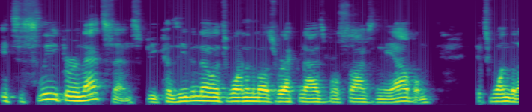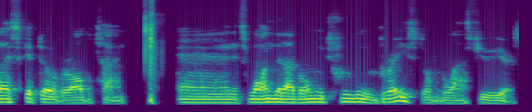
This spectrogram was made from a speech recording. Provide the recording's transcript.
it's a sleeper in that sense because even though it's one of the most recognizable songs in the album, it's one that I skipped over all the time. And it's one that I've only truly embraced over the last few years.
